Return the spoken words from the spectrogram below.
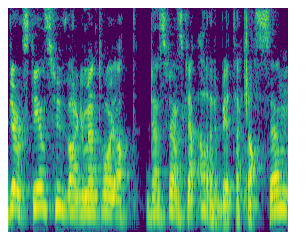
Björkstens huvudargument var ju att den svenska arbetarklassen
